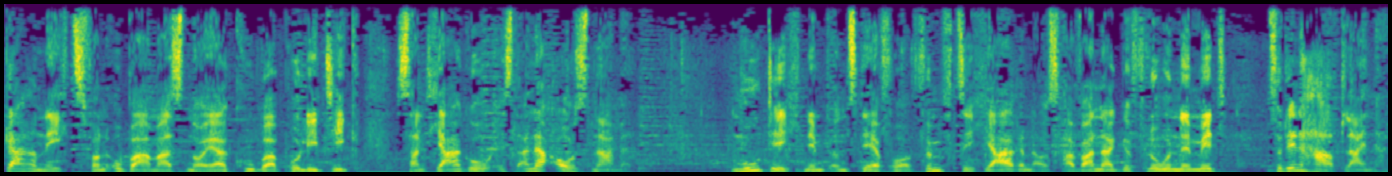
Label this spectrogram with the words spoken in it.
gar nichts von Obamas neuer Kuba-Politik. Santiago ist eine Ausnahme. Mutig nimmt uns der vor 50 Jahren aus Havanna geflohene mit zu den Hardlinern.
